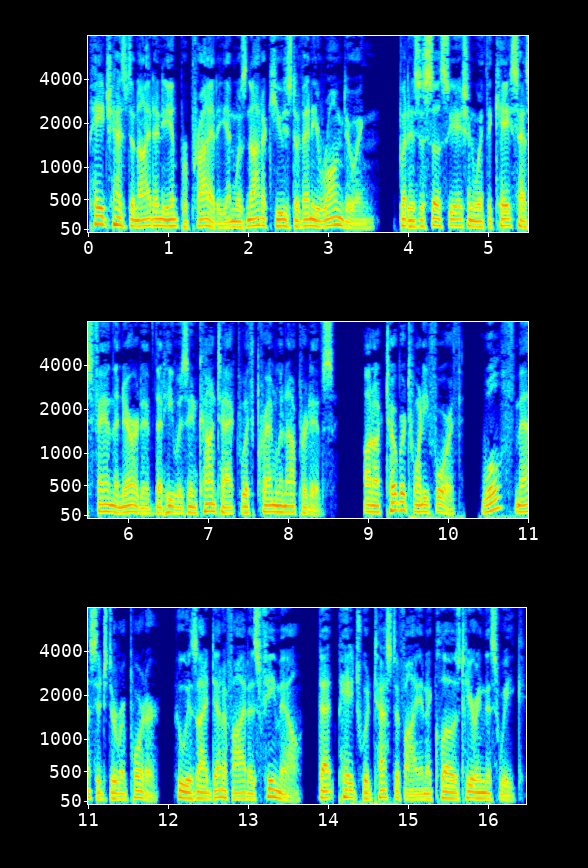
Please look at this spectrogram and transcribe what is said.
Page has denied any impropriety and was not accused of any wrongdoing, but his association with the case has fanned the narrative that he was in contact with Kremlin operatives. On October 24, Wolfe messaged a reporter, who is identified as female, that Page would testify in a closed hearing this week.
